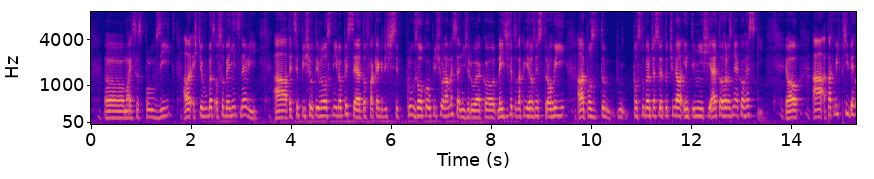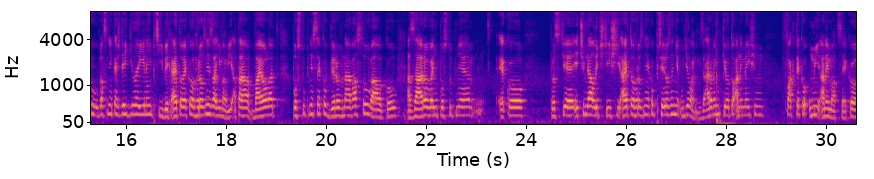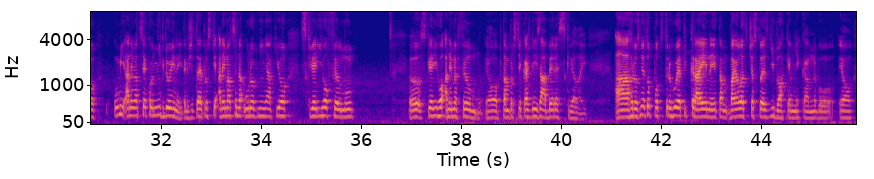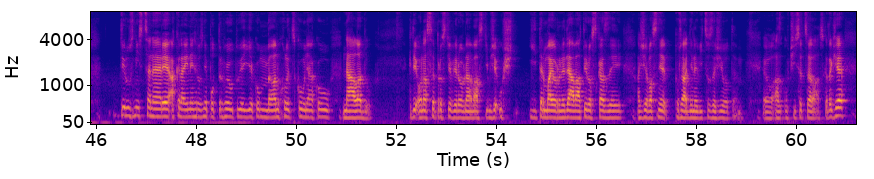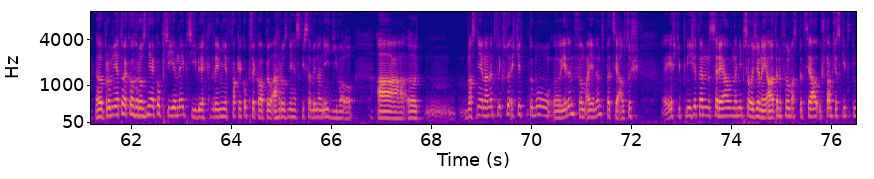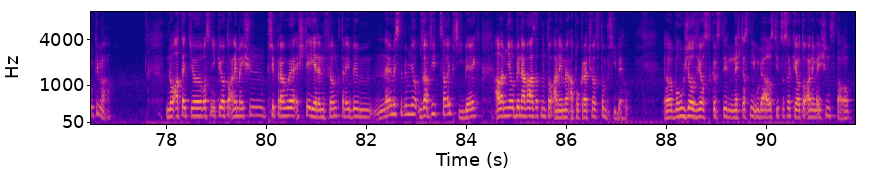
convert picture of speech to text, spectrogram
mají se spolu vzít, ale ještě vůbec o sobě nic neví. A teď si píšou ty milostní dopisy, je to fakt, jak když si kluk s holkou píšou na Messengeru, jako nejdřív je to takový hrozně strohý, ale postupem času je to čím dál intimnější a je to hrozně jako hezký. Jo? A takových příběhů vlastně každý díl je jiný příběh a je to jako hrozně zajímavý a ta Violet postupně se jako vyrovnává s tou válkou a zároveň postupně jako prostě je čím dál ličtější a je to hrozně jako přirozeně udělaný. Zároveň Kyoto Animation fakt jako umí animace, jako umí animace jako nikdo jiný, takže to je prostě animace na úrovni nějakého skvělého filmu, skvělého anime filmu, jo, tam prostě každý záběr je skvělý. A hrozně to podtrhuje ty krajiny, tam Violet často jezdí vlakem někam, nebo jo, ty různé scenérie a krajiny hrozně podtrhují tu její jako melancholickou nějakou náladu. Kdy ona se prostě vyrovnává s tím, že už jí ten major nedává ty rozkazy a že vlastně pořádně neví, co se životem. Jo, a učí se, je láska. Takže eh, pro mě je to jako hrozně jako příjemný příběh, který mě fakt jako překvapil a hrozně hezky se mi na něj dívalo. A eh, vlastně na Netflixu je ještě tomu eh, jeden film a jeden speciál, což je vtipný, že ten seriál není přeležený, ale ten film a speciál už tam český titulky má. No a teď eh, vlastně Kyoto Animation připravuje ještě jeden film, který by, nevím jestli by měl uzavřít celý příběh, ale měl by navázat na to anime a pokračovat v tom příběhu. Bohužel, že jo, skrz ty nešťastné události, co se Kyoto Animation stalo,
